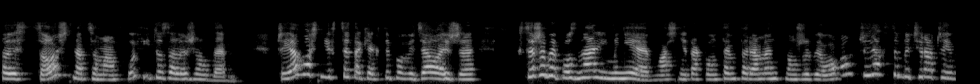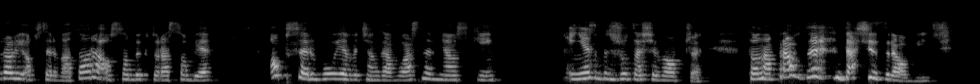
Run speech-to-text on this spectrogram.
To jest coś, na co mam wpływ i to zależy ode mnie. Czy ja właśnie chcę, tak jak ty powiedziałaś, że chcę, żeby poznali mnie właśnie taką temperamentną, żywiołową, czy ja chcę być raczej w roli obserwatora, osoby, która sobie obserwuje, wyciąga własne wnioski i niezbyt rzuca się w oczy. To naprawdę da się zrobić.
